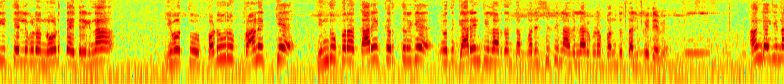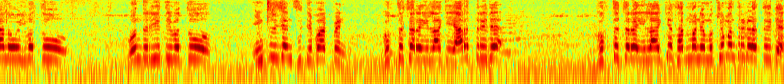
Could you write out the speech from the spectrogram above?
ರೀತಿಯಲ್ಲೂ ಕೂಡ ನೋಡ್ತಾ ಇದ್ರಿಗಿನ ಇವತ್ತು ಬಡವರು ಪ್ರಾಣಕ್ಕೆ ಹಿಂದೂ ಪರ ಕಾರ್ಯಕರ್ತರಿಗೆ ಇವತ್ತು ಗ್ಯಾರಂಟಿ ಇಲ್ಲಾರ್ದಂತ ಪರಿಸ್ಥಿತಿ ನಾವೆಲ್ಲರೂ ಕೂಡ ಬಂದು ತಲುಪಿದ್ದೇವೆ. ಹಂಗಾಗಿ ನಾನು ಇವತ್ತು ಒಂದು ರೀತಿ ಇವತ್ತು ಇಂಟೆಲಿಜೆನ್ಸ್ ಡಿಪಾರ್ಟ್ಮೆಂಟ್ ಗುಪ್ತಚರ ಇಲಾಖೆ ಯಾರ ಹತ್ರ ಇದೆ? ಗುಪ್ತಚರ ಇಲಾಖೆ ಸನ್ಮಾನ್ಯ ಮುಖ್ಯಮಂತ್ರಿಗಳ ಹತ್ರ ಇದೆ.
